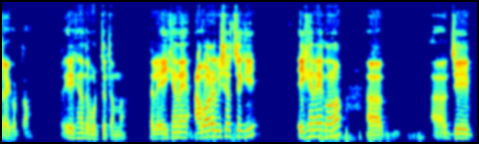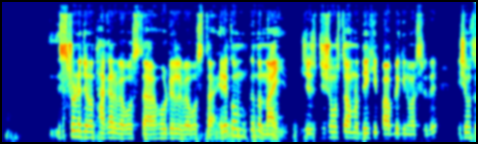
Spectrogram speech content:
ট্রাই করতাম। এখানে তো ভর্তি হতাম না। তাহলে এইখানে আবারও বিষয় হচ্ছে কি, এইখানে কোনো যে স্টুডেন্টের জন্য থাকার ব্যবস্থা, হোটেলের ব্যবস্থা এরকম কিন্তু নাই। যে, যে সমস্ত আমরা দেখি পাবলিক ইউনিভার্সিটিতে এই সমস্ত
